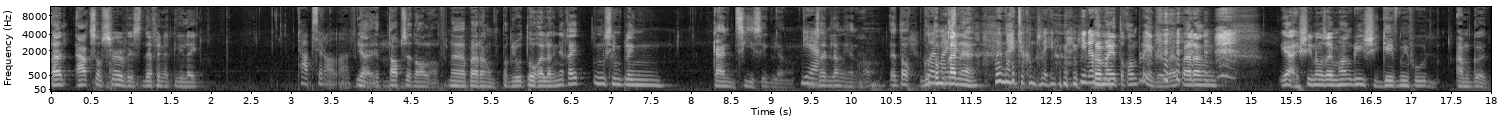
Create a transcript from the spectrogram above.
uh, acts of service definitely like, Tops it all off. yeah, it tops it all off. Na parang pagluto ka lang niya, kahit yung simpleng canned sisig lang. Yeah. Minsan lang yan. Oh, eto, gutom ka na. Who am I to complain? You know? Who am I to complain, diba? Parang, yeah, she knows I'm hungry, she gave me food, I'm good.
